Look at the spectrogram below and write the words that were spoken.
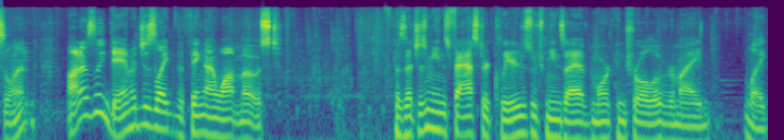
Excellent. Honestly, damage is like the thing I want most. Because that just means faster clears, which means I have more control over my, like,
